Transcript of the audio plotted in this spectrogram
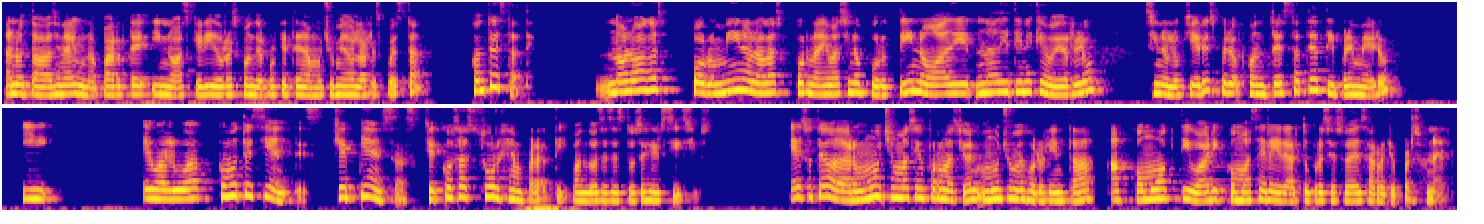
anotadas en alguna parte y no has querido responder porque te da mucho miedo la respuesta. Contéstate. No lo hagas por mí, no lo hagas por nadie más, sino por ti. No, nadie, nadie tiene que verlo si no lo quieres, pero contéstate a ti primero y evalúa cómo te sientes, qué piensas, qué cosas surgen para ti cuando haces estos ejercicios. Eso te va a dar mucha más información, mucho mejor orientada a cómo activar y cómo acelerar tu proceso de desarrollo personal.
